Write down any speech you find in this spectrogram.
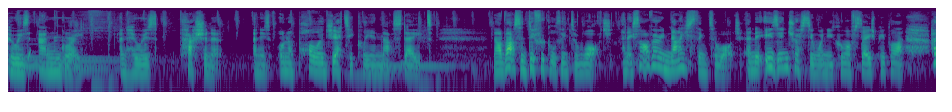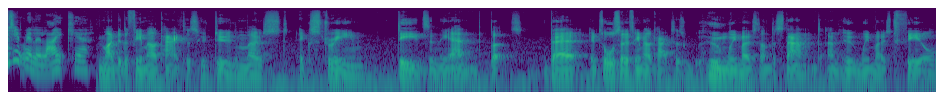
who is angry and who is passionate and is unapologetically in that state. Now, that's a difficult thing to watch, and it's not a very nice thing to watch. And it is interesting when you come off stage, people are like, I didn't really like you. It might be the female characters who do the most extreme deeds in the end, but there it's also the female characters whom we most understand and whom we most feel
